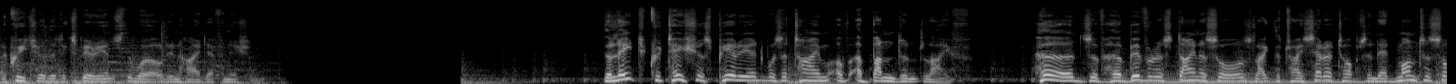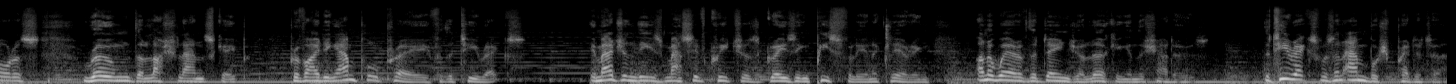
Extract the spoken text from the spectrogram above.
a creature that experienced the world in high definition. The late Cretaceous period was a time of abundant life. Herds of herbivorous dinosaurs like the Triceratops and Edmontosaurus roamed the lush landscape, providing ample prey for the T-Rex. Imagine these massive creatures grazing peacefully in a clearing, unaware of the danger lurking in the shadows. The T-Rex was an ambush predator,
